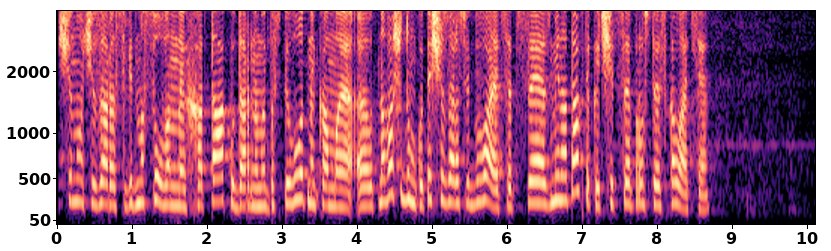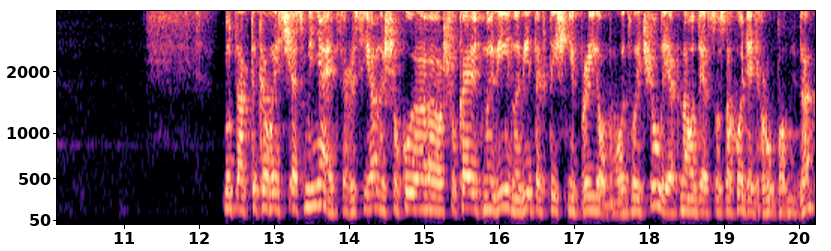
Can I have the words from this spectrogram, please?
Щоночі зараз від масованих атак ударними безпілотниками. Е, От на вашу думку, те, що зараз відбувається, це зміна тактики чи це просто ескалація? Ну, тактика весь час міняється. Росіяни е, шукають нові нові тактичні прийоми. От ви чули, як на Одесу заходять групами, да?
